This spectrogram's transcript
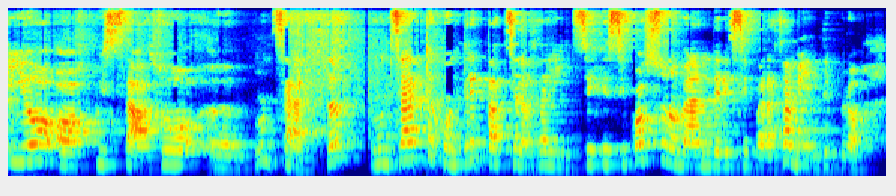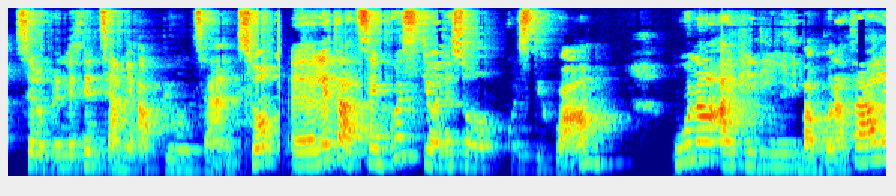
Io ho acquistato eh, un set, un set con tre tazze natalizie che si possono vendere separatamente, però se lo prendete insieme ha più un senso. Eh, le tazze in questione sono queste qua, una ha i piedini di Babbo Natale,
